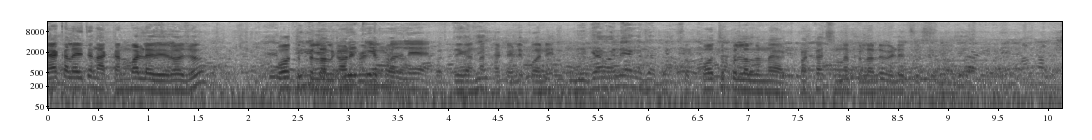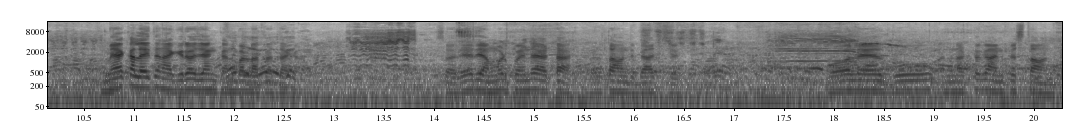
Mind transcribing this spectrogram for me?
మేకలు అయితే నాకు కనబడలేదు ఈరోజు. పోతు పిల్లలు కాడికి వెళ్ళిపోయి కొద్దిగా అటు వెళ్ళిపోయి సో పోతు పిల్లలు ఉన్నాయి అటు పక్క చిన్న పిల్లలు వెళ్ళి చూస్తున్నారు. మేకలు అయితే నాకు ఈరోజు ఏం కనబడలా పెద్దగా. సో అదేది అమ్ముడిపోయిందా అట్ట వెళ్తా ఉంది బ్యాచ్. పోలేదు అన్నట్టుగా అనిపిస్తా ఉంది.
